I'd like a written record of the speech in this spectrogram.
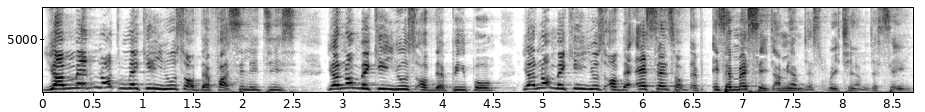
you are not making use of the facilities. You are not making use of the people. You are not making use of the essence of the. It's a message. I mean, I'm just preaching. I'm just saying.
